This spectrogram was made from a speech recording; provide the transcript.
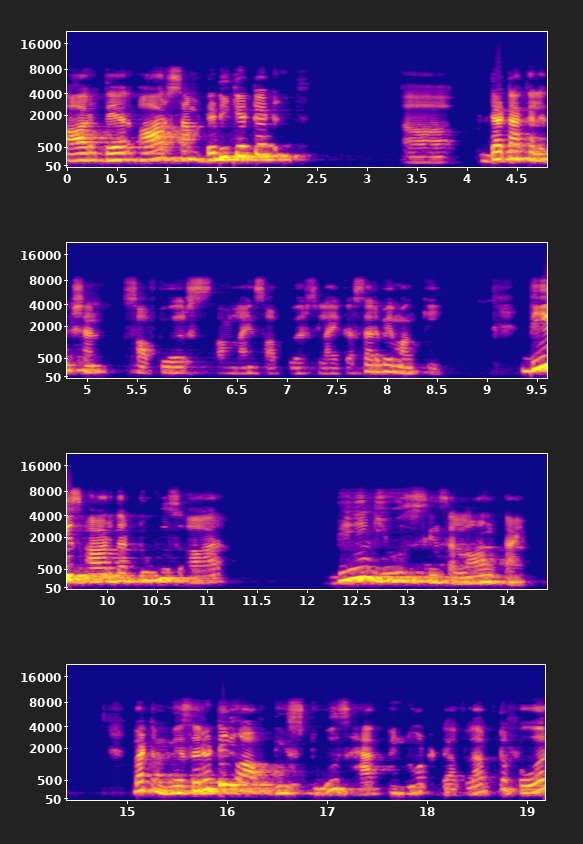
Or there are some dedicated uh, data collection softwares online softwares like a survey monkey these are the tools are being used since a long time. But majority of these tools have been not developed for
